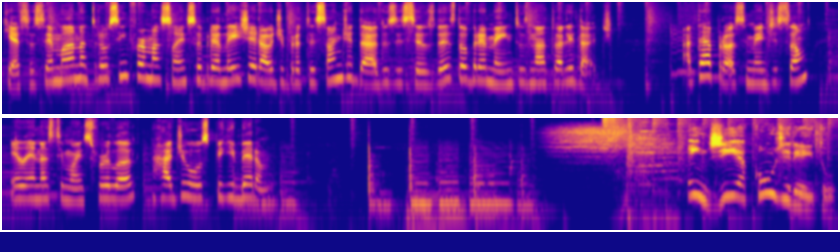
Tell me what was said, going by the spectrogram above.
que essa semana trouxe informações sobre a Lei Geral de Proteção de Dados e seus desdobramentos na atualidade. Até a próxima edição, Helena Simões Furlan, Rádio USP Ribeirão. Em Dia com o Direito,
